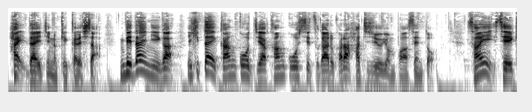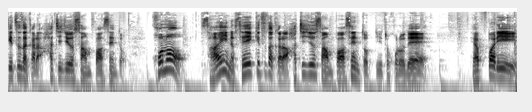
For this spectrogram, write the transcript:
はい、第1位の結果でした。で、第2位が、行きたい観光地や観光施設があるから84%。3位、清潔だから83%。この3位の清潔だから83%っていうところで、やっぱり、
